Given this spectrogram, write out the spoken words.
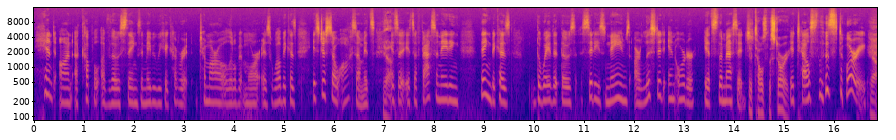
hint on a couple of those things and maybe we could cover it tomorrow a little bit more as well because it's just so awesome. It's Yeah. it's a it's a fascinating thing because the way that those cities names are listed in order it's the message. It tells the story. It tells the story. Yeah.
